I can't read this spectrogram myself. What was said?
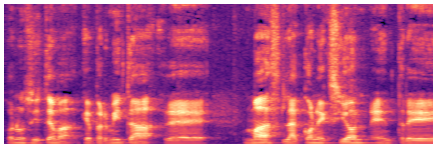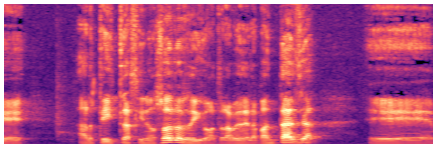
con un sistema que permita eh, más la conexión entre artistas y nosotros, digo, a través de la pantalla. Eh,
